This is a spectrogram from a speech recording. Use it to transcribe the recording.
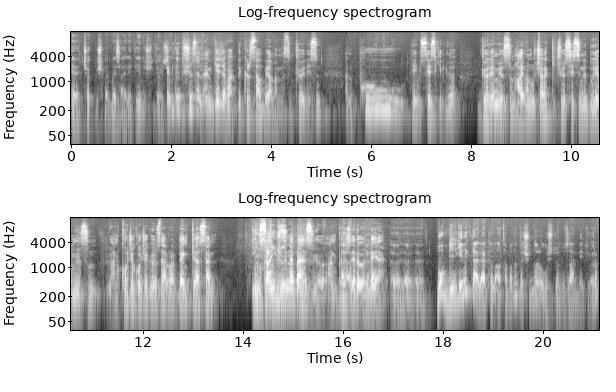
evet çökmüş vesaire diye düşünüyoruz. E bir de düşünsene hani gece vakti kırsal bir alandasın, köydesin. Hani puu diye bir ses geliyor. Göremiyorsun, hayvan uçarak geçiyor, sesini duyamıyorsun. Hani koca koca gözler var, denk gelsen insan Ürkütücü. yüzüne benziyor. Hani gözleri önde ya. Evet, evet, evet. Bu bilgelikle alakalı atamanın da şunlar oluşturduğunu zannediyorum.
